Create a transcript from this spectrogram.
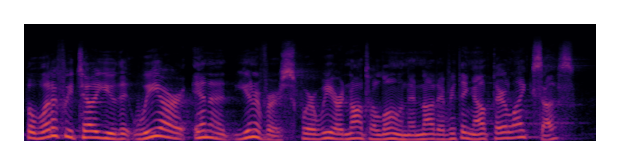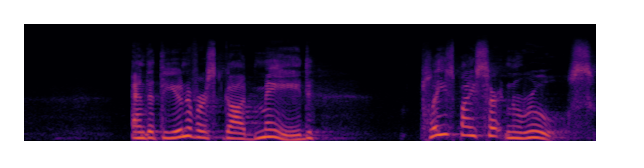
But what if we tell you that we are in a universe where we are not alone and not everything out there likes us? And that the universe God made plays by certain rules.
